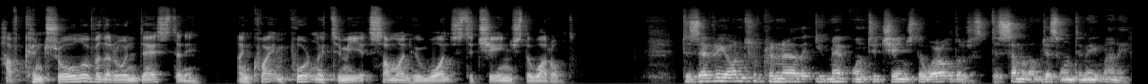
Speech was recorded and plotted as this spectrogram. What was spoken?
have control over their own destiny, and quite importantly to me, it's someone who wants to change the world. Does every entrepreneur that you've met want to change the world, or does some of them just want to make money?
